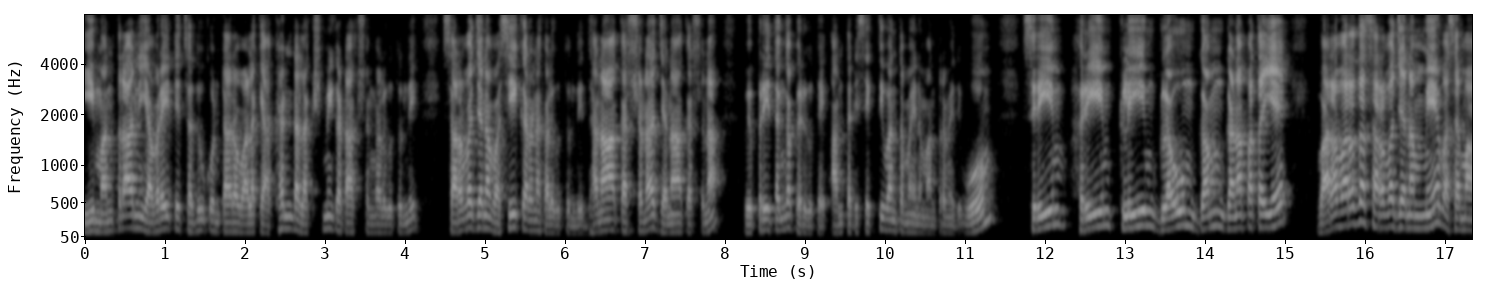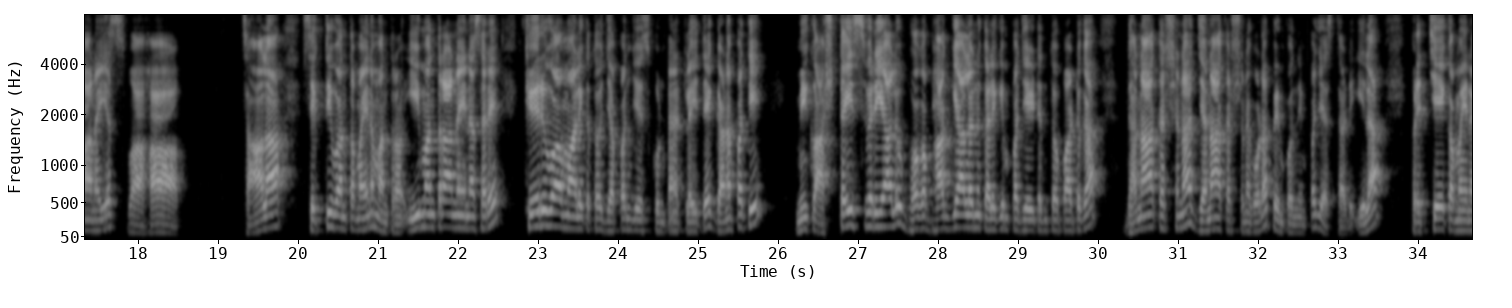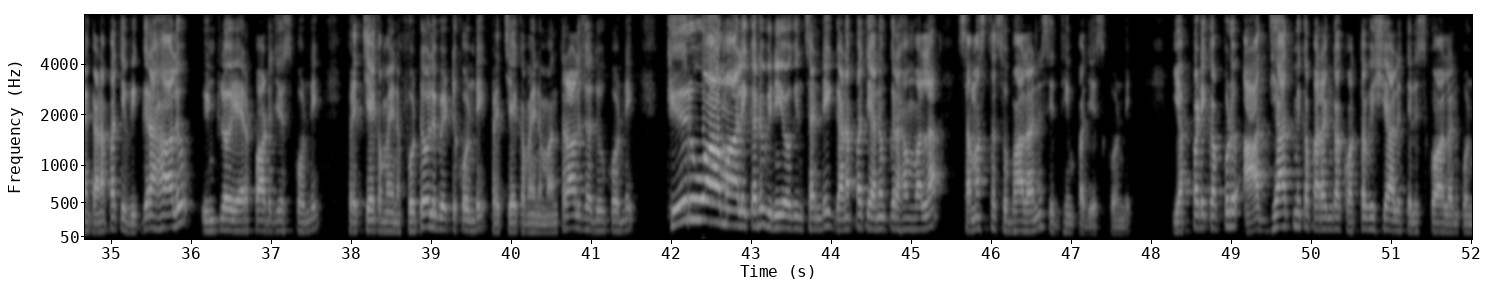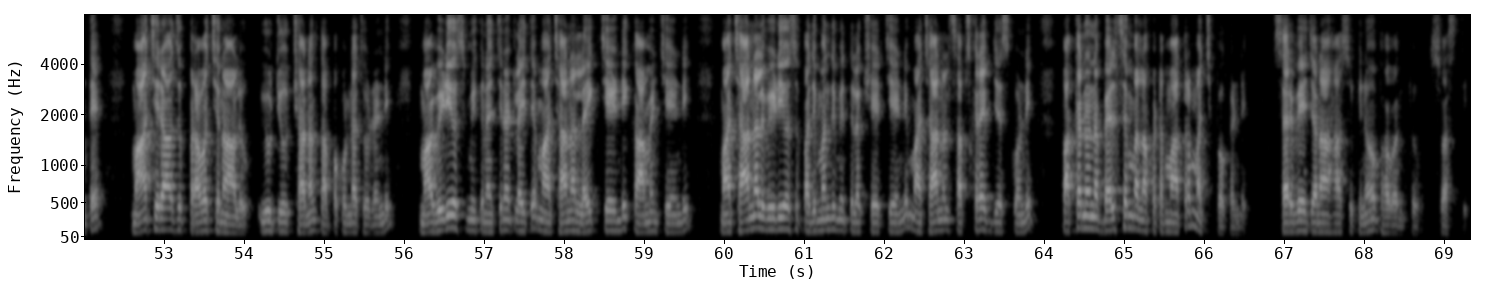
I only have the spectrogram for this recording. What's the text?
ఈ మంత్రాన్ని ఎవరైతే చదువుకుంటారో వాళ్ళకి అఖండ లక్ష్మీ కటాక్షం కలుగుతుంది సర్వజన వశీకరణ కలుగుతుంది ధనాకర్షణ జనాకర్షణ విపరీతంగా పెరుగుతాయి. అంతటి శక్తివంతమైన మంత్రం ఇది. ఓం శ్రీం హ్రీం క్లీం గ్లౌం గం గణపతయే వరవరద సర్వజనం మే వశమానయ స్వాహ. చాలా శక్తివంతమైన మంత్రం. ఈ మంత్రాన్నైనా సరే కేరువామాలికతో జపం చేసుకుంటున్నట్లయితే గణపతి మీకు అష్టైశ్వర్యాలు భోగభాగ్యాలను కలిగింపజేయడంతో పాటుగా ధనాకర్షణ జనాకర్షణ కూడా పెంపొందింపజేస్తాడు. ఇలా ప్రత్యేకమైన గణపతి విగ్రహాలు ఇంట్లో ఏర్పాటు చేసుకోండి. ప్రత్యేకమైన ఫోటోలు పెట్టుకోండి. ప్రత్యేకమైన మంత్రాలు చదువుకోండి. కేరువా మాలికను వినియోగించండి. గణపతి అనుగ్రహం వల్ల సమస్త శుభాలను సిద్ధింపజేసుకోండి. ఎప్పటికప్పుడు ఆధ్యాత్మిక పరంగా కొత్త విషయాలు తెలుసుకోవాలనుకుంటే మాచిరాజు ప్రవచనాలు యూట్యూబ్ ఛానల్ తప్పకుండా చూడండి. మా వీడియోస్ మీకు నచ్చినట్లయితే మా ఛానల్ లైక్ చేయండి కామెంట్ చేయండి. మా ఛానల్ వీడియోస్ పది మంది మిత్రులకు షేర్ చేయండి. మా ఛానల్ సబ్స్క్రైబ్ చేసుకోండి. పక్కనున్న బెల్ సింబల్ ఒకటి మాత్రం మర్చిపోకండి. సర్వే జనాహా సుఖినో భవంతు. స్వస్తి.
